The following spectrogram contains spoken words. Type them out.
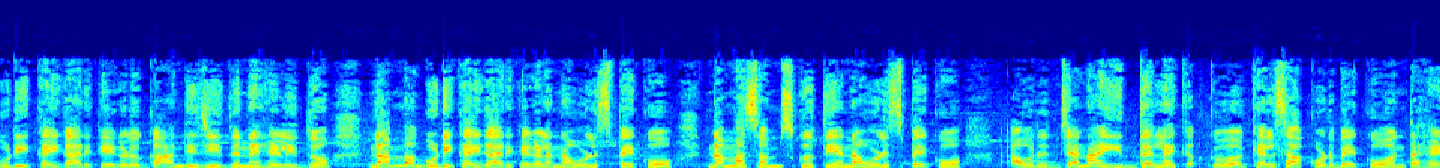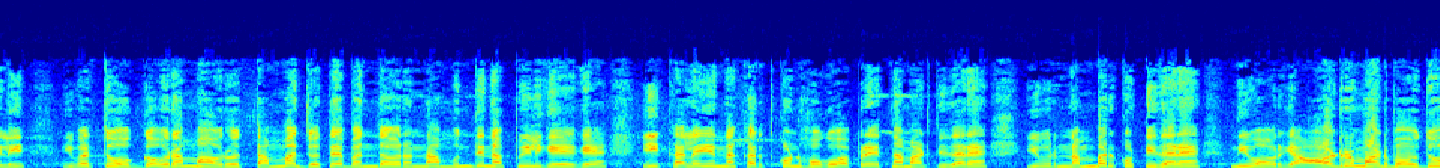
ಗುಡಿ ಕೈಗಾರಿಕೆಗಳು, ಗಾಂಧೀಜಿ ಇದನ್ನೇ ಹೇಳಿದ್ದು, ನಮ್ಮ ಗುಡಿ ಕೈಗಾರಿಕೆಗಳನ್ನು ಉಳಿಸ್ಬೇಕು, ನಮ್ಮ ಸಂಸ್ಕೃತಿಯನ್ನು ಉಳಿಸ್ಬೇಕು, ಅವರು ಜನ ಇದ್ದಲ್ಲೇ ಕೆಲಸ ಕೊಡಬೇಕು ಅಂತ ಹೇಳಿ, ಇವತ್ತು ಗೌರಮ್ಮ ಅವರು ತಮ್ಮ ಜೊತೆ ಬಂದವರನ್ನು ಮುಂದಿನ ಪೀಳಿಗೆಗೆ ಈ ಕಲೆಯನ್ನು ಕರ್ತ್ಕೊಂಡು ಹೋಗುವ ಪ್ರಯತ್ನ ಮಾಡ್ತಿದ್ದಾರೆ. ಇವರು ನಂಬರ್ ಕೊಟ್ಟಿದ್ದಾರೆ. ನೀವು ಅವ್ರಿಗೆ ಆರ್ಡ್ರ್ ಮಾಡಬಹುದು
